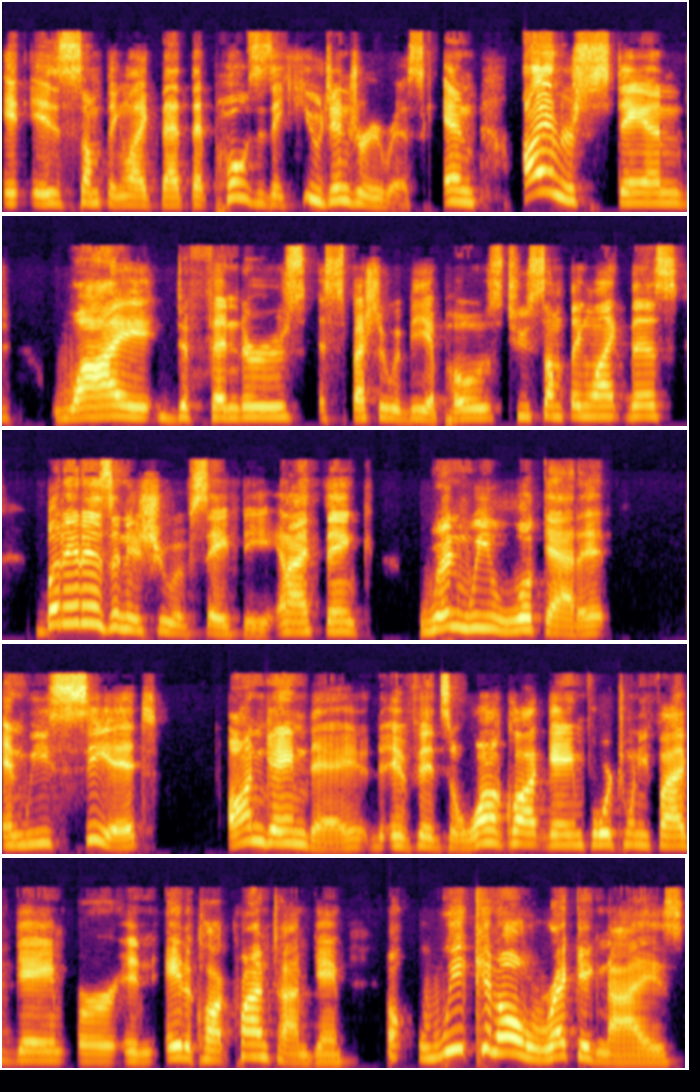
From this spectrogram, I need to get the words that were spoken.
it is something like that that poses a huge injury risk. And I understand why defenders, especially, would be opposed to something like this, but it is an issue of safety, and I think when we look at it and we see it on game day, if it's a one o'clock game, 425 game, or an eight o'clock primetime game, we can all recognize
